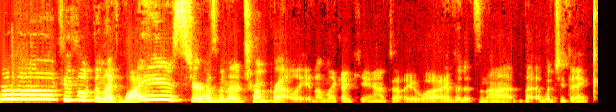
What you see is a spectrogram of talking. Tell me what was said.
Oh people have been like, "Why is your husband at a Trump rally?" And I'm like, I can't tell you why, but it's not that what you think.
